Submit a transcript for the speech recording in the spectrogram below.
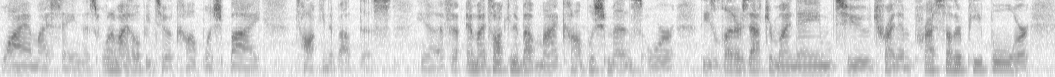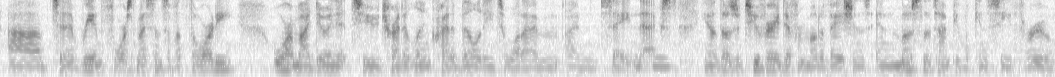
why am I saying this? What am I hoping to accomplish by talking about this? You know, if, am I talking about my accomplishments or these letters after my name to try to impress other people or uh, to reinforce my sense of authority, or am I doing it to try to lend credibility to what I'm I'm saying next? You know, those are two very different motivations, and most of the time people can see through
